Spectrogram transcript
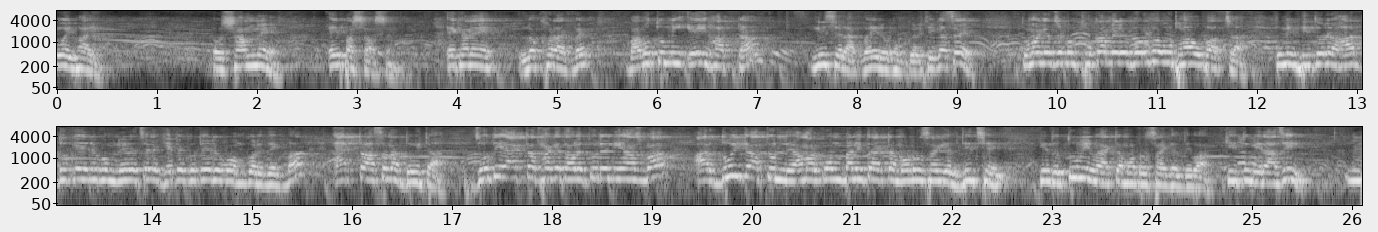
কই ভাই? ও সামনে এই পাশে আসেন। এখানে লক্ষ্য রাখবেন বাবু তুমি এই হাতটা নিচে রাখবা এরকম করে ঠিক আছে? তোমাকে যখন ঠোকা মেরে বলব উঠাও বাচ্চা। তুমি ভিতরে হাত ঢুকে এরকম নেড়ে চেড়ে ঘেটে ঘুটে এরকম করে দেখবা একটা আসে না দুইটা। যদি একটা থাকে তাহলে তুলে নিয়ে আসবা আর দুইটা তুললে আমার কোম্পানি তো একটা মোটর সাইকেল দিচ্ছে কিন্তু তুমিও একটা মোটর সাইকেল দিবা। কি তুমি রাজি? না।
